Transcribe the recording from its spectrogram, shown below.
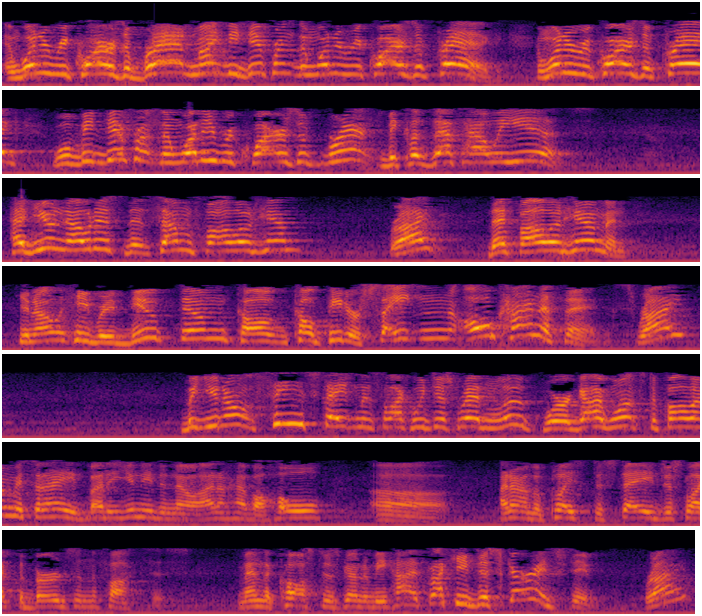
And what he requires of Brad might be different than what he requires of Craig. And what he requires of Craig will be different than what he requires of Brent because that's how he is. Have you noticed that some followed him? Right? They followed him and, you know, he rebuked them, called, called Peter Satan, all kind of things, right? But you don't see statements like we just read in Luke where a guy wants to follow him and said, hey, buddy, you need to know I don't have a whole, uh, I don't have a place to stay just like the birds and the foxes. Man, the cost is going to be high. It's like he discouraged him, right?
